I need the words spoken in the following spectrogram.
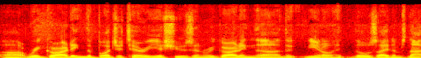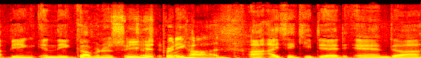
uh, regarding the budgetary issues and regarding the, the, you know those items not being in the governor's. He hit pretty budget. hard. Uh, I think he did, and uh,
